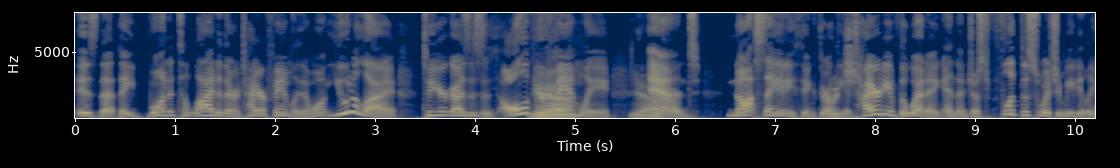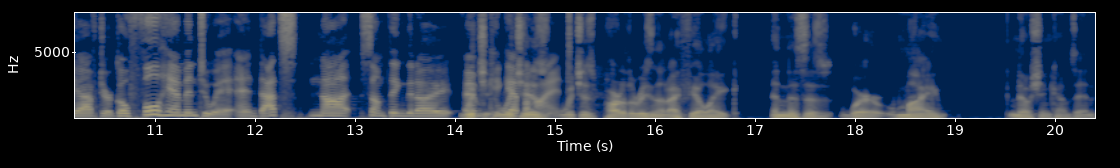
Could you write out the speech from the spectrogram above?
is that they wanted to lie to their entire family. They want you to lie to your guys' all of your Yeah. family yeah. and not say anything throughout the entirety of the wedding and then just flip the switch immediately after go full ham into it and that's not something that i am, which can which get is behind which is part of the reason that I feel like, and this is where my notion comes in,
